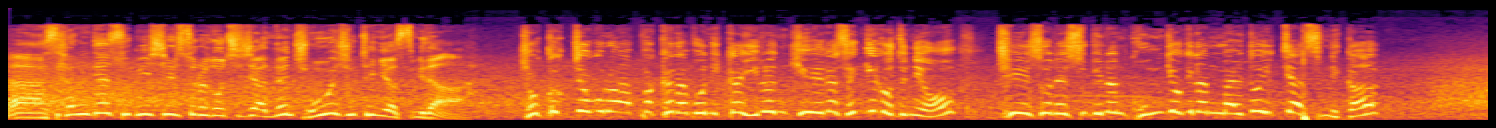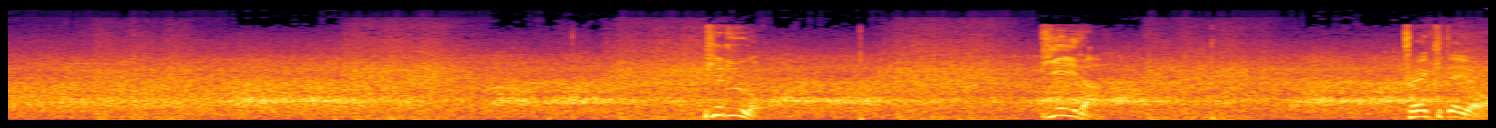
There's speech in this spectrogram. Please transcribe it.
아, 상대 수비 실수를 놓치지 않는 좋은 슈팅이었습니다. 적극적으로 압박하다 보니까 이런 기회가 생기거든요. 최선의 수비는 공격이란 말도 있지 않습니까? 피를로 비에이라 프랭키 데요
